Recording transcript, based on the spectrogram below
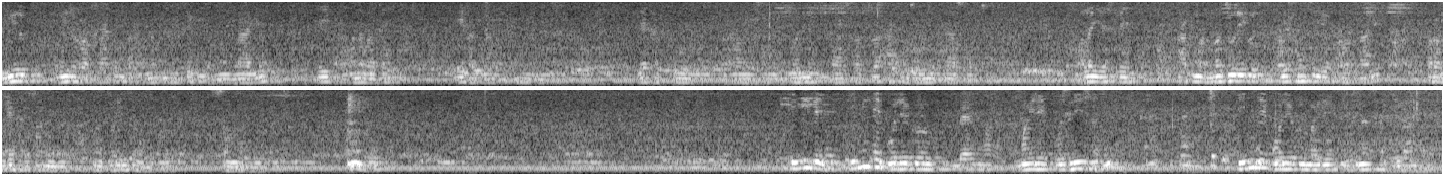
मेरो मेरो रचनाको भावना मिल्छ कि भन्ने लाग्यो। यही भावनाबाटै यही रचना लेखकको भावनासँग जोड्ने प्रयास गर्छु आत्मा जोड्ने प्रयास गर्छु मलाई यसले आत्मा नजोडेको देखाउँछ यो रचनाले तर लेखकसँग मेरो आत्मा जोडिन्छ भनेर सम्मान तिमीले तिमीले बोलेको मैले बुझ्नै सकेँ तिमीले बोलेको मैले बुझ्न सकिनँ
